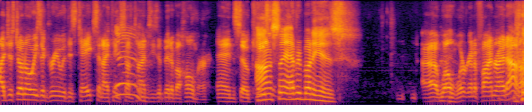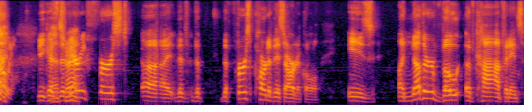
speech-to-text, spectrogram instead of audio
I just don't always agree with his takes, and I think Yeah. sometimes he's a bit of a homer. And so, Casey, Honestly, everybody is. uh, well, we're gonna find right out, aren't we? Because the right. very first, uh, the the the first part of this article is another vote of confidence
